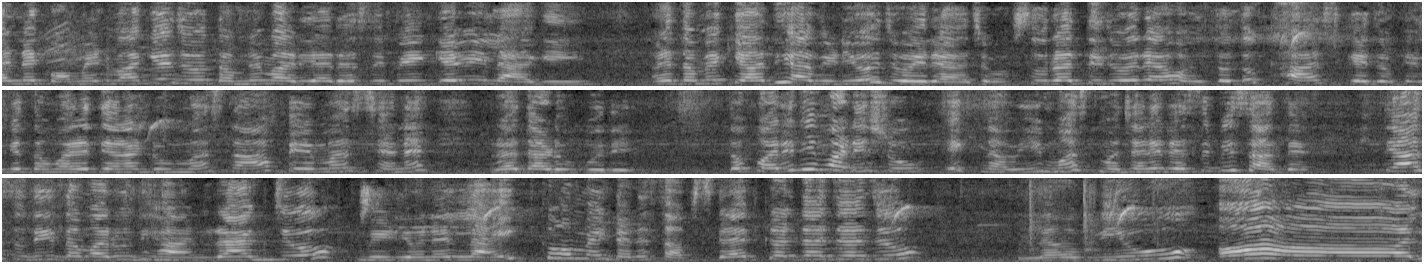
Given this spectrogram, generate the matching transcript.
અને કોમેન્ટમાં કહેજો તમને મારી આ રેસીપી કેવી લાગી, અને તમે ક્યાંથી આ વીડિયો જોઈ રહ્યા છો? સુરતથી જોઈ રહ્યા હોય તો તો ખાસ કહેજો, કેમ કે તમારે ત્યાંના ડુમસના ફેમસ છે ને રતાળુ પૂરી. તો ફરીથી મળીશું એક નવી મસ્ત મજાની રેસીપી સાથે. ત્યાં સુધી તમારું ધ્યાન રાખજો, વિડીયોને લાઈક કોમેન્ટ અને સબસ્ક્રાઈબ કરતા જજો. લવ યુ ઓલ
